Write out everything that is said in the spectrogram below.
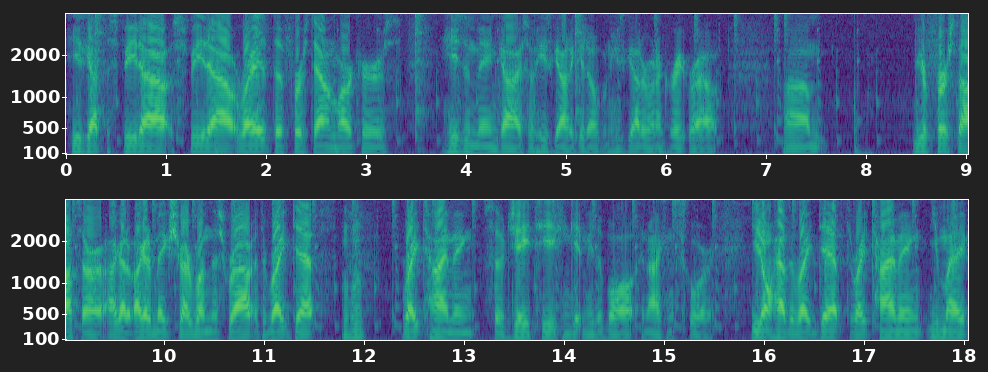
He's got the speed out, speed out right at the first down markers he's the main guy, so he's got to get open. He's got to run a great route. Um, your first thoughts are, I got I got to make sure I run this route at the right depth, mm-hmm. right timing, so JT can get me the ball and I can score. You don't have the right depth, the right timing. You might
